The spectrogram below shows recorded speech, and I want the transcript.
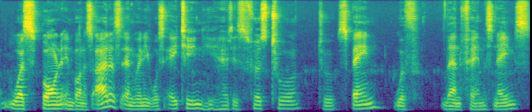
was born in Buenos Aires, and when he was 18, he had his first tour to Spain with then famous names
